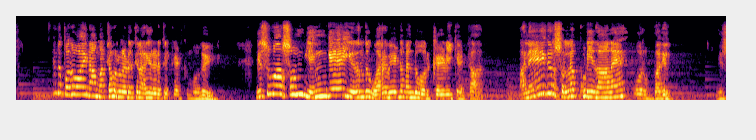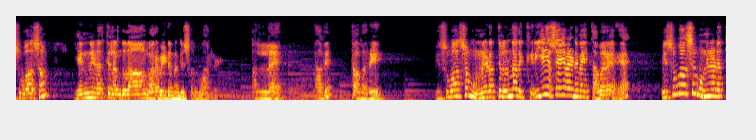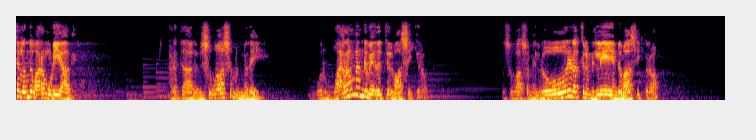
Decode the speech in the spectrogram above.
என்று பொதுவாய் நாம் மற்றவர்களிடத்தில் கேட்கும் போது விசுவாசம் எங்கே இருந்து வர வேண்டும் என்று ஒரு கேள்வி கேட்டால் அநேகர் சொல்லக்கூடியதான ஒரு பதில் விசுவாசம் என்னிடத்திலிருந்துதான் வர வேண்டும் என்று சொல்வார்கள். அல்ல அது தவறு. விசுவாசம் உன்னிடத்திலிருந்து அது கிரியை செய்ய வேண்டுமே தவிர விசுவாசம் உன்னிடத்திலிருந்து வர முடியாது. அடுத்ததாக விசுவாசம் என்பதை ஒரு வரம் என்று வேதத்தில் வாசிக்கிறோம். சுவாசம் எல்லோரிடத்திலும் இல்லையே என்று வாசிக்கிறோம்.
